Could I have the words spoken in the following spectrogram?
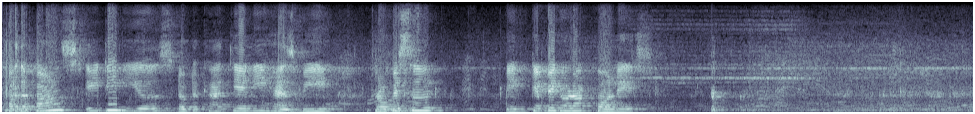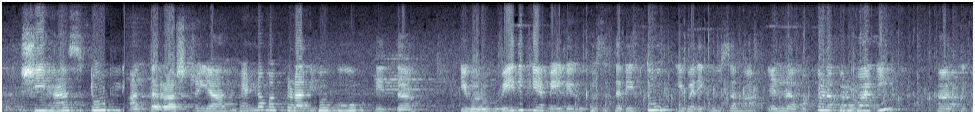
For the past 18 years, Dr. Katyani has been professor in Kepegoda College. She has totally ಅಂತಾರಾಷ್ಟ್ರೀಯ ಹೆಣ್ಣು ಮಕ್ಕಳ ಇಂದ ಇವರು ವೇದಿಕೆಯ ಮೇಲೆ ಉಪಸ್ಥಿತರಿದ್ದು ಇವರಿಗೂ ಸಹ ಎಲ್ಲ ಮಕ್ಕಳ ಪರವಾಗಿ ಕಾರ್ತಿಕ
